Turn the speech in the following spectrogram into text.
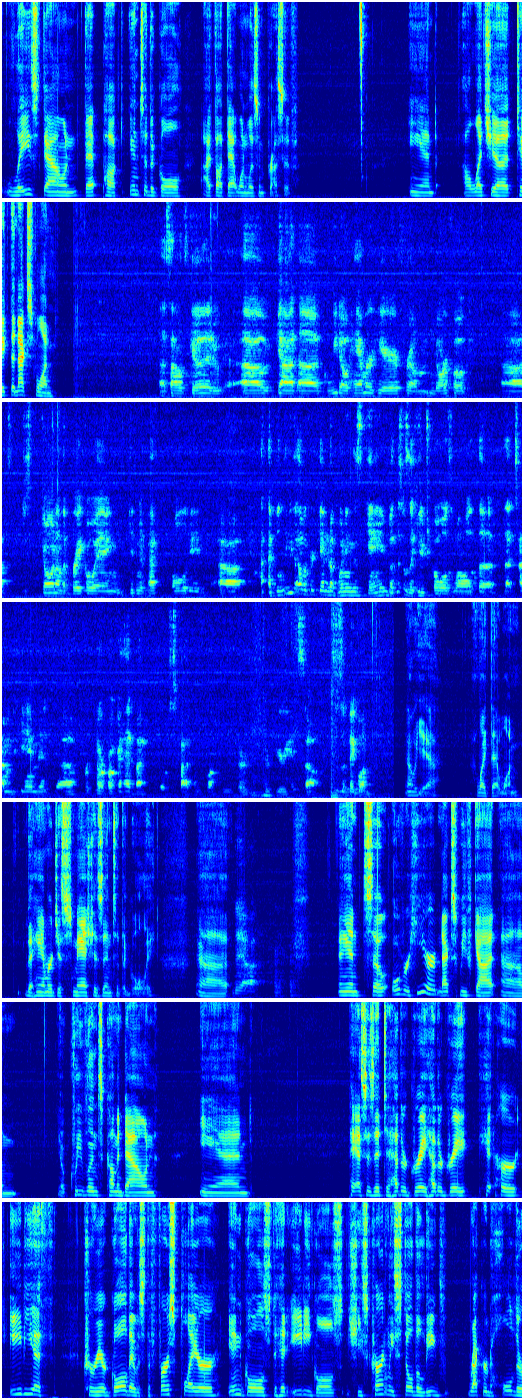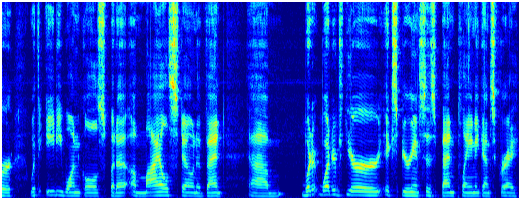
lays down that puck into the goal. I thought that one was impressive. And I'll let you take the next one. That sounds good. Uh, we've got uh, Guido Hammer here from Norfolk, uh, going on the breakaway and getting it past goalie. Uh, I believe Albuquerque ended up winning this game, but this was a huge goal as well at the, that time of the game. It uh, Norfolk ahead by just five minutes left in the third, third period, so this is a big one. Oh yeah, I like that one. The hammer just smashes into the goalie. Uh, yeah. and so over here next we've got um, you know Cleveland's coming down and passes it to Heather Gray. Heather Gray hit her 80th career goal. That was the first player in GOHLS to hit 80 goals. She's currently still the league record holder with 81 goals, but a, a milestone event. Um, what what have your experiences been playing against Gray?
